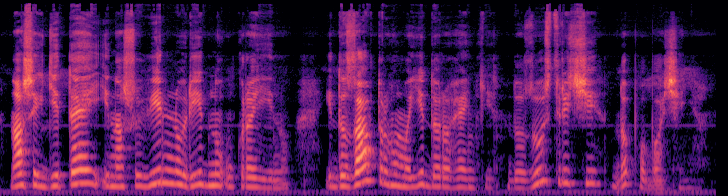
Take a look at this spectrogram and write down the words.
наших дітей і нашу вільну рідну Україну. І до завтра, мої дорогенькі. До зустрічі, до побачення.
